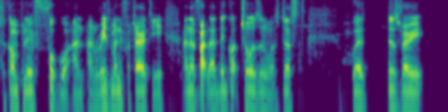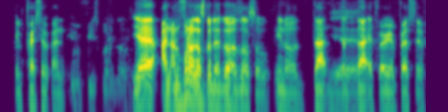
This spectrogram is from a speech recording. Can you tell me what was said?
to come play football and, and raise money for charity and the fact that they got chosen was just was just very impressive and yeah, and, and one of them got the goal as well. So you know that th- Yeah. that is very impressive.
